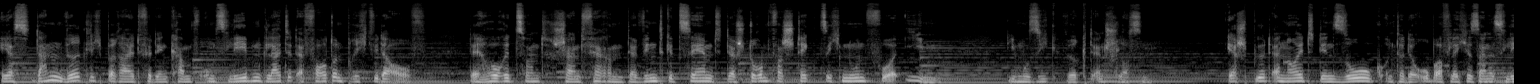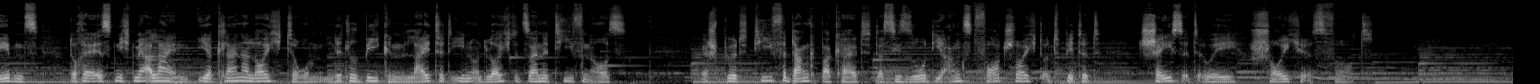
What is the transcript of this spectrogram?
Erst dann wirklich bereit für den Kampf ums Leben gleitet er fort und bricht wieder auf. Der Horizont scheint fern, der Wind gezähmt, der Sturm versteckt sich nun vor ihm. Die Musik wirkt entschlossen. Er spürt erneut den Sog unter der Oberfläche seines Lebens, doch er ist nicht mehr allein. Ihr kleiner Leuchtturm, Little Beacon, leitet ihn und leuchtet seine Tiefen aus. Er spürt tiefe Dankbarkeit, dass sie so die Angst fortscheucht und bittet, Chase it away, scheuche es fort.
